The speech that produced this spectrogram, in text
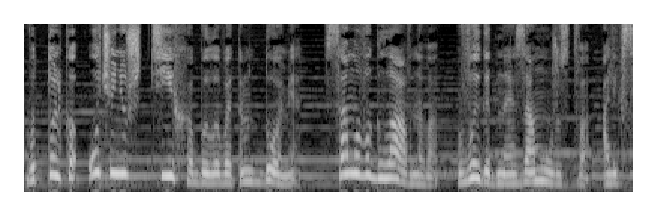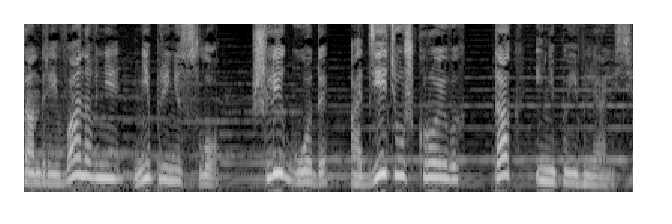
вот только очень уж тихо было в этом доме. Самого главного, выгодное замужество Александре Ивановне не принесло. Шли годы, а дети у Шкроевых так и не появлялись.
